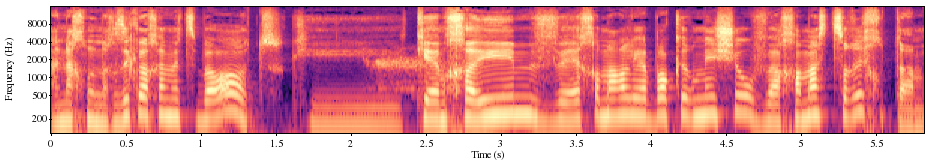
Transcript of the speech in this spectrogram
אנחנו נחזיק לכם אצבעות, כי, כי הם חיים, ואיך אמר לי הבוקר מישהו, והחמאס צריך אותם.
